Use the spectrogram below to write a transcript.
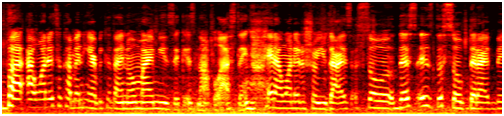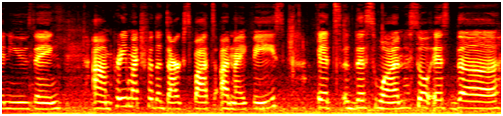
But i wanted to come in here because i know my music is not blasting and i wanted to show you guys. So this is the soap that i've been using um, pretty much for the dark spots on my face. It's this one. So it's the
